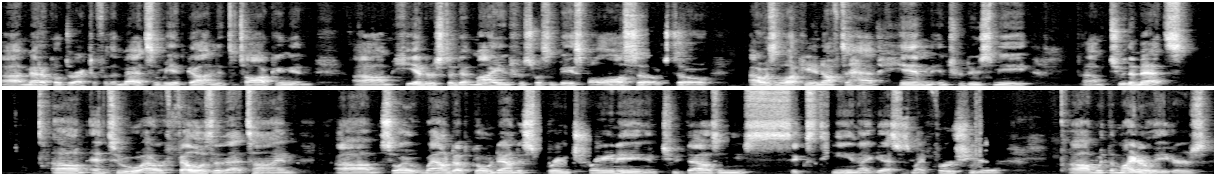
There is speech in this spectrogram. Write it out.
uh, medical director for the Mets, and we had gotten into talking, and um, he understood that my interest was in baseball also. So I was lucky enough to have him introduce me um, to the Mets um, and to our fellows at that time. Um, so I wound up going down to spring training in 2016, I guess was my first year um, with the minor leaguers.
